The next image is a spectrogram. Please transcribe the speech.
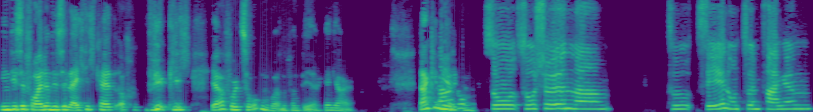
in diese Freude und diese Leichtigkeit auch wirklich ja, vollzogen worden von dir? Genial. Danke, Miriam. So, so schön ähm, zu sehen und zu empfangen,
